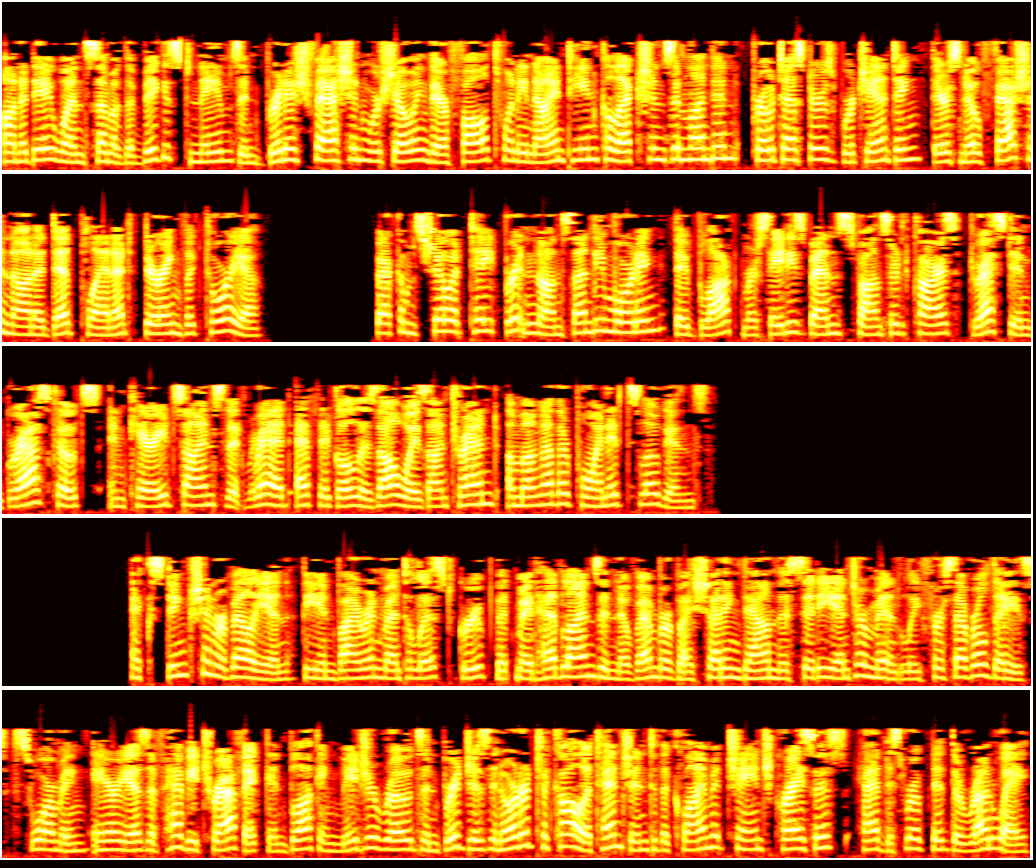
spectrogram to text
On a day when some of the biggest names in British fashion were showing their fall 2019 collections in London, protesters were chanting, there's no fashion on a dead planet, during Victoria Beckham's show at Tate Britain on Sunday morning, they blocked Mercedes-Benz sponsored cars, dressed in grass coats, and carried signs that read, ethical is always on trend, among other pointed slogans. Extinction Rebellion, the environmentalist group that made headlines in November by shutting down the city intermittently for several days, swarming areas of heavy traffic and blocking major roads and bridges in order to call attention to the climate change crisis, had disrupted the runway.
